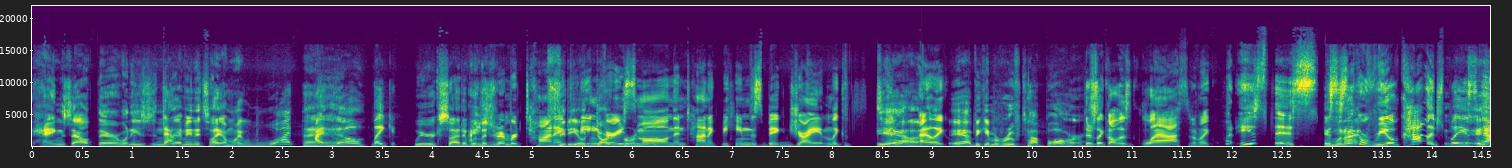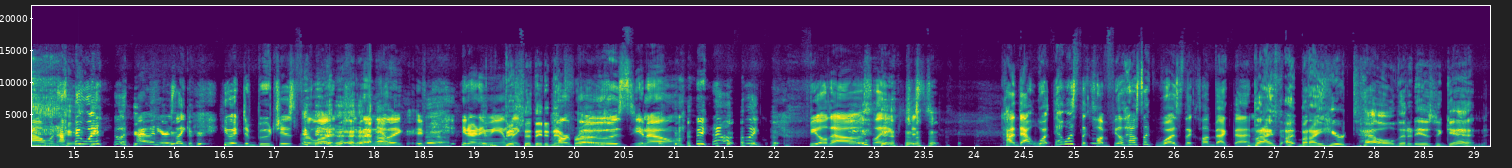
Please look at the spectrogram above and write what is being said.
hangs out there when he's in. That- I mean, it's like I'm like, what the I- hell? Like We we were excited I when the just remember Tonic video being very burglar- small, and then Tonic became this big giant, like yeah, I like. yeah, it became a rooftop bar. There's like all this glass, and I'm like, what is this? This is like a real college place now. When I went, when I went here, it's like you went to Booch's for lunch, and then you're like, if, Yeah. you know what I mean? Bitch like that they didn't have fries. Harpo's, you know, you know, like Fieldhouse, like just. God, that what that was the club. Fieldhouse like was the club back then. but I, I but I hear tell that it is again.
